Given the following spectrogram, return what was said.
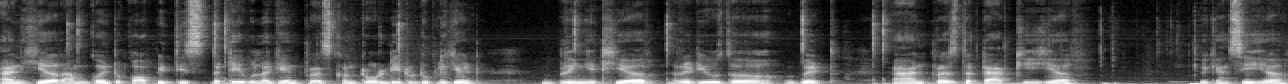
And here I'm going to copy this the table again press ctrl D to duplicate bring it here reduce the width and press the tab key here. You can see here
